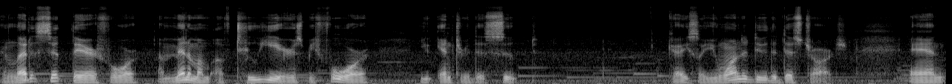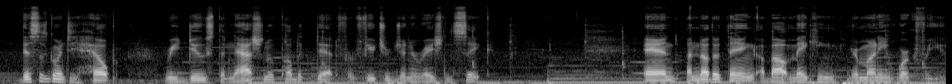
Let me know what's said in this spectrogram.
and let it sit there for a minimum of two years before you enter this suit. Okay, so you want to do the discharge. And this is going to help reduce the national public debt for future generations' sake. And another thing about making your money work for you.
